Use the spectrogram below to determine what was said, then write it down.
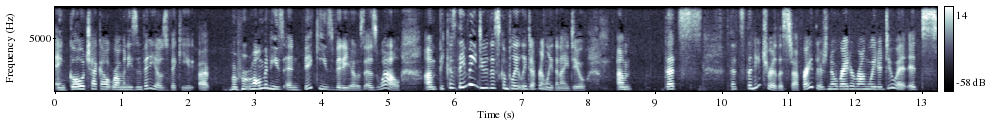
And go check out Rhomany's and videos, Vicky, uh, and Vicky's videos as well. Um, because they may do this completely differently than I do. Um, that's that's the nature of this stuff, right? There's no right or wrong way to do it. It's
